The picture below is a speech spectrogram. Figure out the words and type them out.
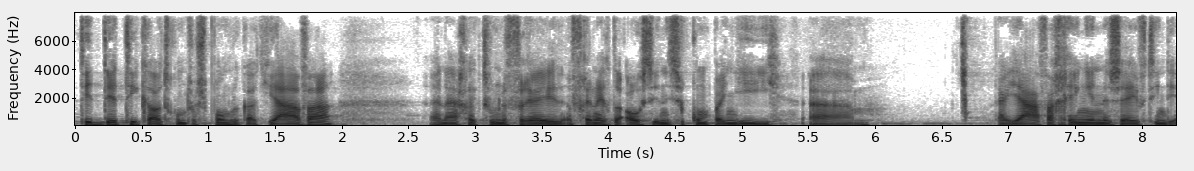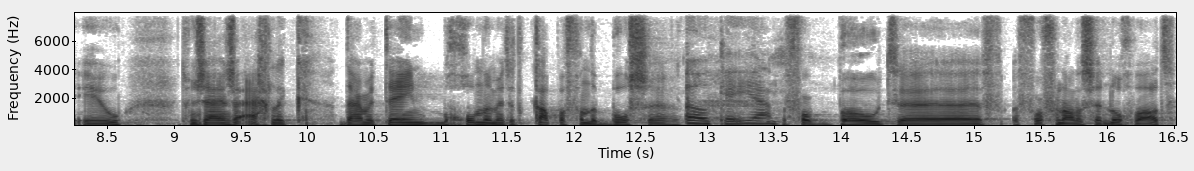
dit, dit tiekhout komt oorspronkelijk uit Java. En eigenlijk toen de Verenigde Oost-Indische Compagnie... Uh, naar Java ging in de 17e eeuw. Toen zijn ze eigenlijk daar meteen begonnen met het kappen van de bossen. Oh, okay, ja. Voor boten, voor van alles en nog wat.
